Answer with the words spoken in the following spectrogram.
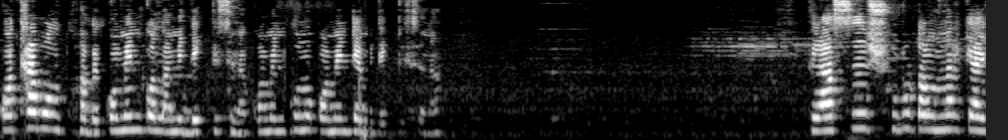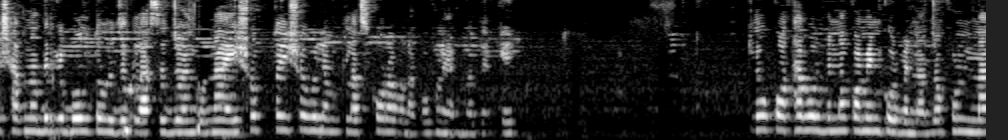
কথা বলতে হবে কমেন্ট করলে আমি দেখতেছি না। কমেন্ট কোনো কমেন্টে আমি দেখতেছি না। ক্লাসের শুরুটা ওনারকে আইসা আপনাদেরকে বলতে হয় যে ক্লাসে জয়েন করুন। না এইসব তো এইসব হলে আমি ক্লাস করাবো না কখনোই আপনাদেরকে। কেউ কথা বলবেন না কমেন্ট করবেন না। যখন না,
